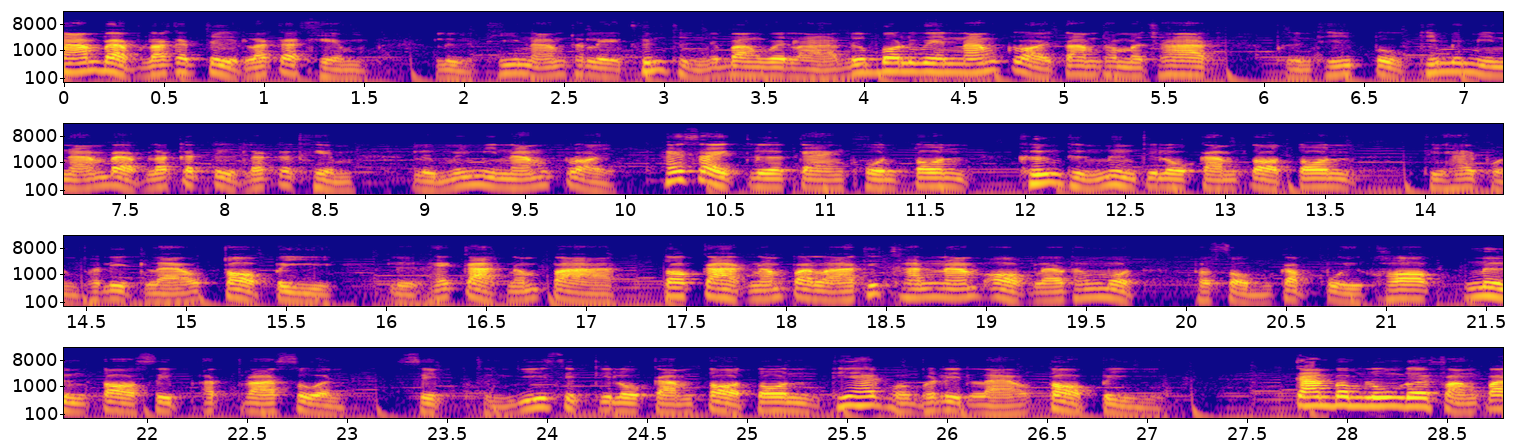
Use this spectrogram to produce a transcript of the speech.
น้ำแบบละกระจืดละกระเค็ม หรือที่น้ำทะเลขึ้นถึงในบางเวลา หรือบริเวณน้ำกร่อยตามธรรมชาติ พื้นที่ปลูกที่ไม่มีน้ำแบบละกระจืดละกระเค็ม หรือไม่มีน้ำกร่อย ให้ใส่เกลือแกงโคนต้นครึ่งถึง 1 กิโลกรัมต่อต้น ที่ให้ผลผลิตแล้วต่อปี หรือให้กากน้ำปลาต่อกากน้ำปลาร้าที่คั้นน้ำออกแล้วทั้งหมด ผสมกับปุ๋ยคอก 1 ต่อ 10 อัตราส่วน 10ถึง20 กิโลกรัมต่อต้น ที่ให้ผลผลิตแล้วต่อปี การบำรุงโดยฝังปลา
